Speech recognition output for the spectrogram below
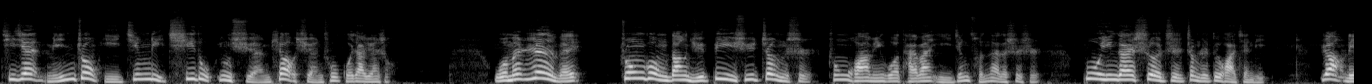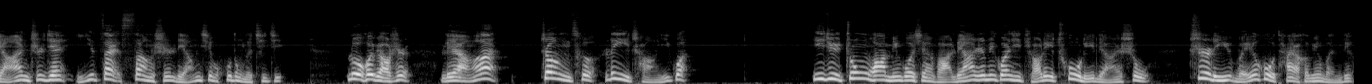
期间，民众已经历七度用选票选出国家元首。我们认为，中共当局必须正视中华民国台湾已经存在的事实，不应该设置政治对话前提，让两岸之间一再丧失良性互动的契机。陆委会表示，两岸政策立场一贯，依据中华民国宪法、两岸人民关系条例处理两岸事务。致力于维护台海和平稳定。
